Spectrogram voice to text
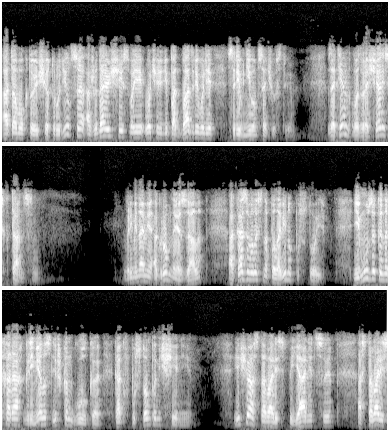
а того, кто еще трудился, ожидающие своей очереди подбадривали с ревнивым сочувствием. Затем возвращались к танцам. Временами огромная зала оказывалась наполовину пустой, и музыка на хорах гремела слишком гулко, как в пустом помещении. Еще оставались пьяницы, оставались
